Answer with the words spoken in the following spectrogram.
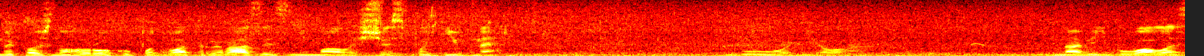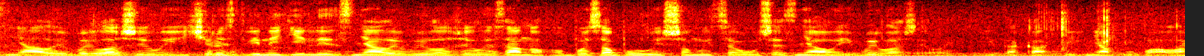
Ми кожного року по 2-3 рази знімали щось подібне. Було діло. Навіть бувало зняли, виложили і через дві неділі зняли, виложили заново, бо забули, що ми це вже зняли і виложили. І така фігня бувала.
